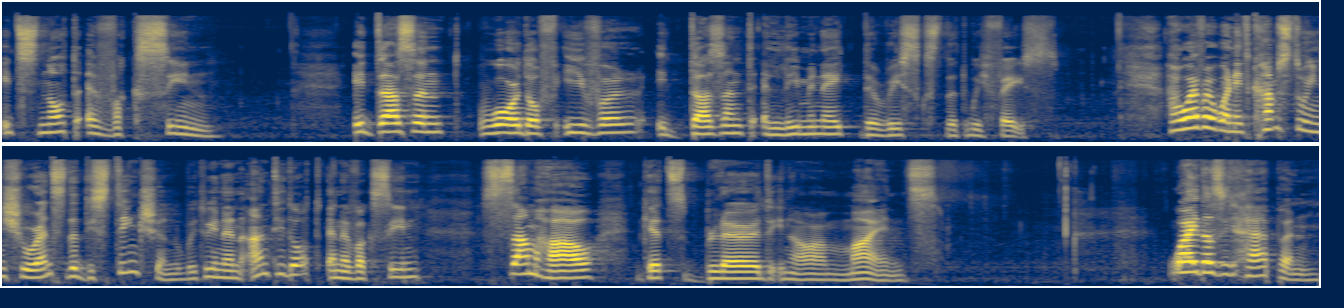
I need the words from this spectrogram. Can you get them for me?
it's not a vaccine. It doesn't ward off evil, it doesn't eliminate the risks that we face. However, when it comes to insurance, the distinction between an antidote and a vaccine somehow gets blurred in our minds. Why does it happen?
